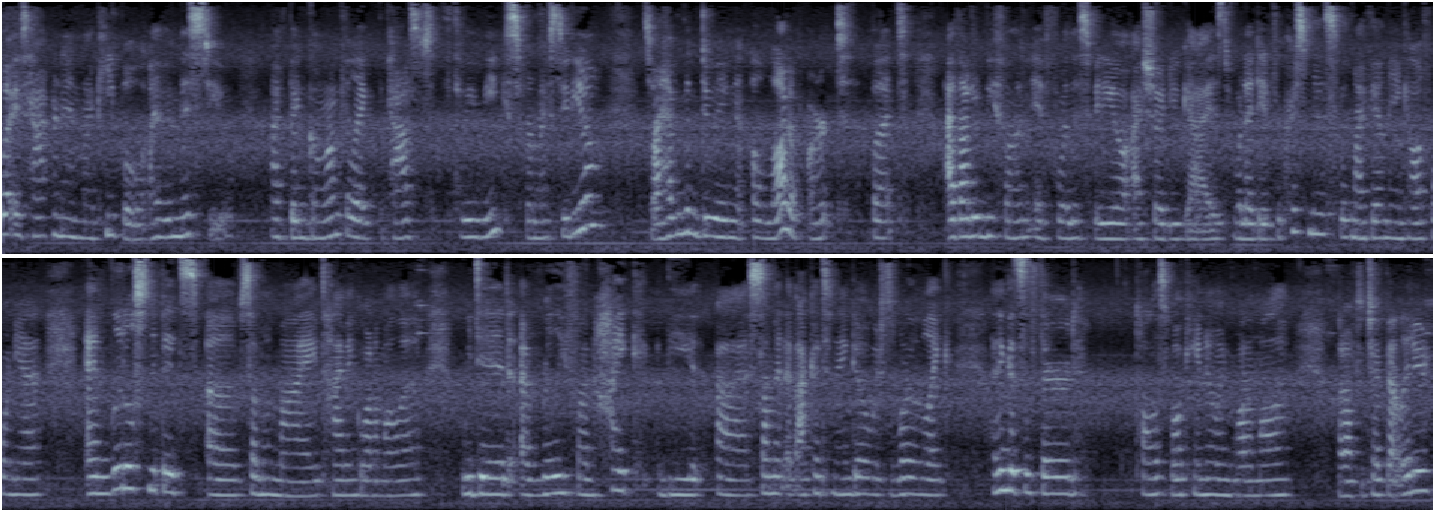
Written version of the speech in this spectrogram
What is happening, my people? I haven't missed you. I've been gone for like the past three weeks from my studio, so I haven't been doing a lot of art, but I thought it would be fun if for this video I showed you guys what I did for Christmas with my family in California and little snippets of some of my time in Guatemala. We did a really fun hike, the uh, summit of Acatenango, which is one of the, like, I think it's the third tallest volcano in Guatemala. I'll have to check that later.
